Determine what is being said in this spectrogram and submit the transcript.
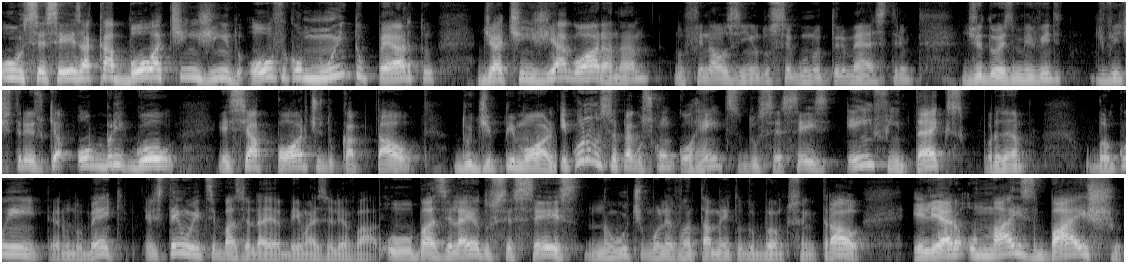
o C6 acabou atingindo, ou ficou muito perto de atingir agora, né? No finalzinho do segundo trimestre de 2023, o que obrigou esse aporte do capital do JP Morgan. E quando você pega os concorrentes do C6 em fintechs, por exemplo, o Banco Inter, o Nubank, eles têm um índice Basileia bem mais elevado. O Basileia do C6, no último levantamento do Banco Central, ele era o mais baixo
